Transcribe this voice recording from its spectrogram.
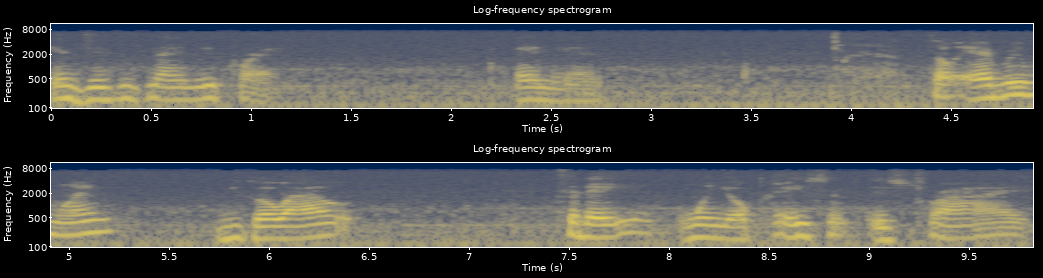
In Jesus' name we pray. Amen. So everyone, you go out today when your patience is tried.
